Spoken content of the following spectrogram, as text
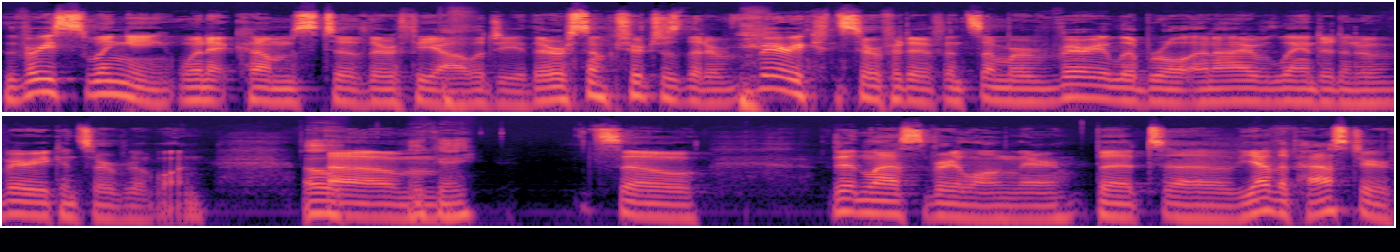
is very swingy when it comes to their theology. There are some churches that are very conservative and some are very liberal, and I've landed in a very conservative one. oh, Um, okay, So didn't last very long there. But uh, yeah, the pastor,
